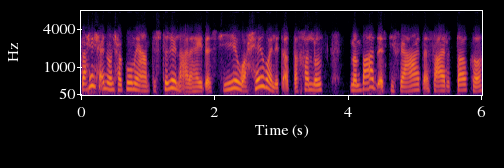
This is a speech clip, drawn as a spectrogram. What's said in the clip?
صحيح إنه الحكومة عم تشتغل على هيدا الشيء وحاولت التخلص من بعض ارتفاعات أسعار الطاقة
